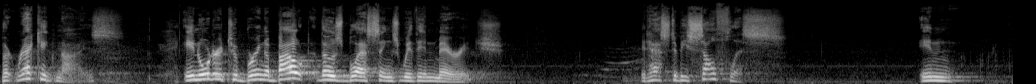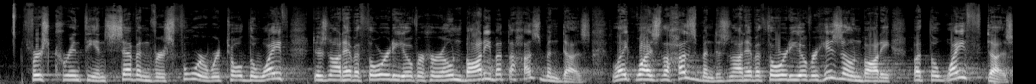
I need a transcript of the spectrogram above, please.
But recognize, in order to bring about those blessings within marriage, it has to be selfless. In 1 Corinthians 7, verse 4, we're told the wife does not have authority over her own body, but the husband does. Likewise, the husband does not have authority over his own body, but the wife does.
